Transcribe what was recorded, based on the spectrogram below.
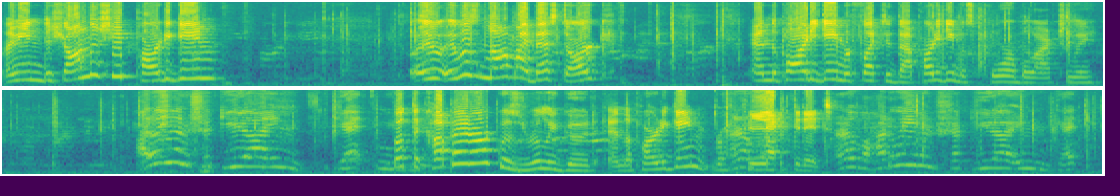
I mean, the Shaun the Sheep party game, it, it was not my best arc. And the party game reflected that. Party game was horrible, actually. I don't even trick you and get. me But the. Cuphead arc was really good, and the party game reflected it. I don't know. How do we even trick you and get?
